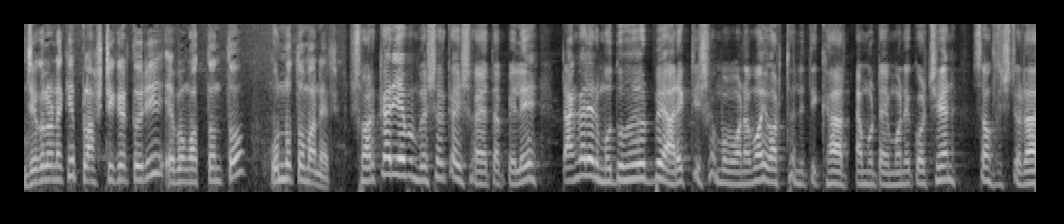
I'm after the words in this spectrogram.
যেগুলো নাকি প্লাস্টিকের তৈরি এবং অত্যন্ত উন্নত মানের। সরকারি এবং বেসরকারি সহায়তা পেলে টাঙ্গালের মধু হয়ে উঠবে আরেকটি সম্ভাবনাময় অর্থনৈতিক খাত এমনটাই মনে করছেন সংশ্লিষ্টরা।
